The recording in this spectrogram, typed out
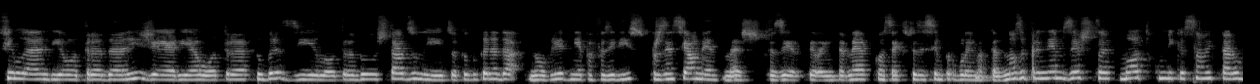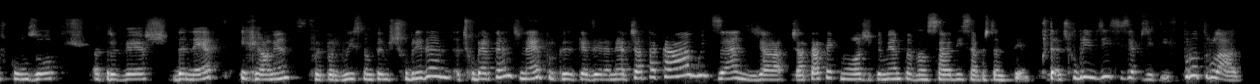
Finlândia, outra da Nigéria, outra do Brasil, outra dos Estados Unidos, outra do Canadá. Não haveria dinheiro para fazer isso presencialmente, mas fazer pela internet consegue-se fazer sem problema. Portanto, nós aprendemos este modo de comunicação e estar uns com os outros através da net e realmente foi para isso não temos descoberto antes, né? porque quer dizer, a net já está cá há muitos anos, já, já está tecnologicamente avançada isso há bastante tempo. Portanto, descobrimos isso e isso é positivo. Por outro lado,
